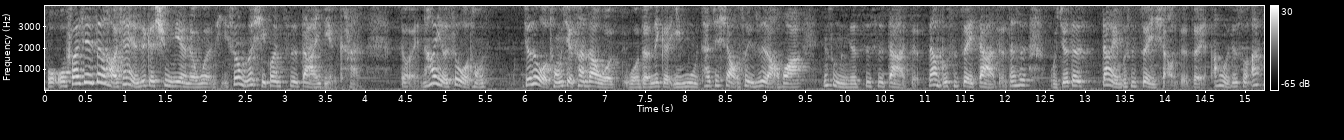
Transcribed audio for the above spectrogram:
我，我发现这个好像也是个训练的问题，所以我们都习惯字大一点看，对。然后有一次我同，就是我同学看到我我的那个荧幕，他就笑我说：“你是老花，为什么你的字是大的？但不是最大的，但是我觉得当然也不是最小的，对。”然后我就说：“啊，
